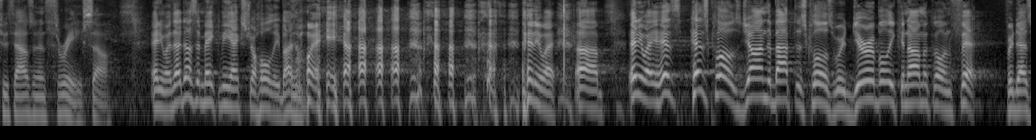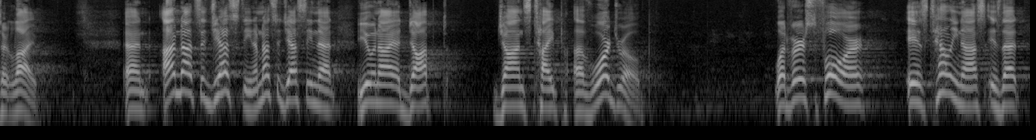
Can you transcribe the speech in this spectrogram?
2003. So, anyway, that doesn't make me extra holy, by the way. anyway, uh, anyway, his, his clothes, John the Baptist's clothes, were durable, economical, and fit for desert life. And I'm not suggesting, I'm not suggesting that you and I adopt John's type of wardrobe. What verse 4 is telling us is that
